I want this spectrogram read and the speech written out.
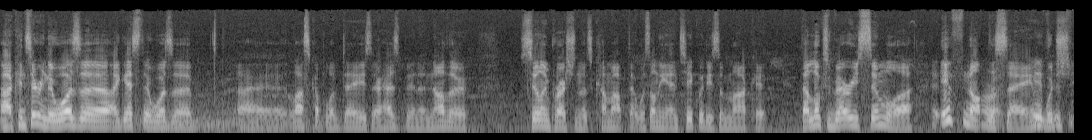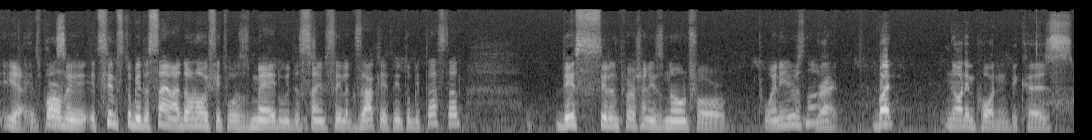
Uh, considering there was a, I guess there was a, uh, last couple of days, there has been another seal impression that's come up that was on the antiquities market that looks very similar, if not the same. It- which it's- yeah, it's it's probably it seems to be the same. I don't know if it was made with the same seal exactly. It needs to be tested. This seal impression is known for 20 years now. Right. But not important because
